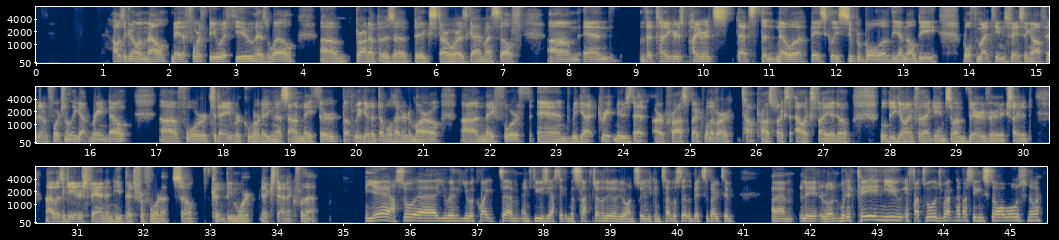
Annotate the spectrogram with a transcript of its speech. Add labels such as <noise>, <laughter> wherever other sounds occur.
How's it going, Mel? May the fourth be with you as well. Um, brought up as a big Star Wars guy myself. Um, and the Tigers Pirates. That's the Noah basically Super Bowl of the MLB. Both of my teams facing off. It unfortunately got rained out uh, for today. We're recording this on May 3rd, but we get a doubleheader tomorrow on May 4th. And we got great news that our prospect, one of our top prospects, Alex Faedo, will be going for that game. So I'm very, very excited. I was a Gators fan and he pitched for Florida. So couldn't be more ecstatic for that. Yeah, I saw uh, you were you were quite um, enthusiastic in the Slack channel earlier on, so you can tell us little bits about him um, later on. Would it pain you if I told you I'd never seen Star Wars, Noah?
